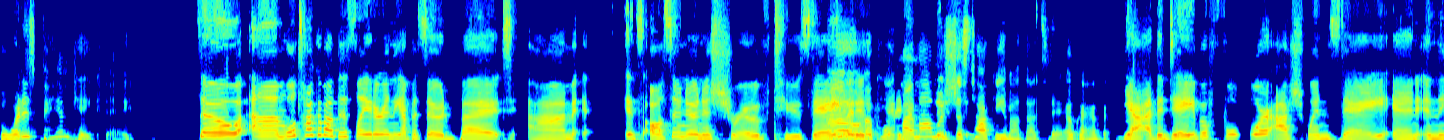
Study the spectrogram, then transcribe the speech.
but what is Pancake Day? So, um, we'll talk about this later in the episode, but um, it's also known as Shrove Tuesday. Oh, but it's, okay. My mom was just talking about that today. Okay, okay. Yeah, the day before Ash Wednesday. And in the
